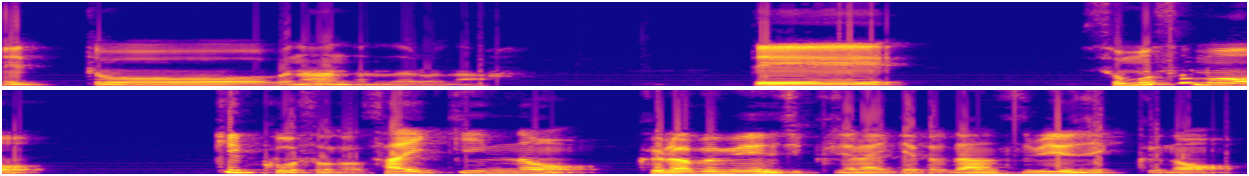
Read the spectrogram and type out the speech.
えっと、なんなんだろうな。で、そもそも、結構その最近のクラブミュージックじゃないけど、ダンスミュージックの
